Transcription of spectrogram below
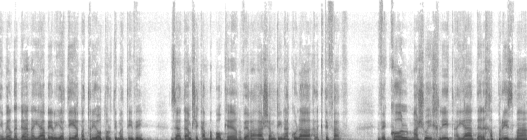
אה, מאיר דגן היה בראייתי הפטריוט האולטימטיבי. זה אדם שקם בבוקר וראה שהמדינה כולה על כתפיו. וכל מה שהוא החליט היה דרך הפריזמה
